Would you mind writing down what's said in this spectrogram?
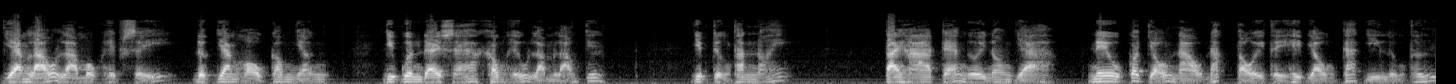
dạng lão là một hiệp sĩ, được giang hồ công nhận. Diệp huynh đệ sẽ không hiểu lầm lão chứ. Diệp Trường Thanh nói, tại hạ trẻ người non dạ, nếu có chỗ nào đắc tội thì hy vọng các vị lượng thứ.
